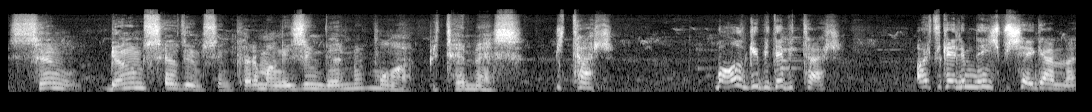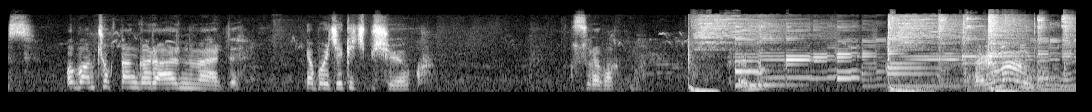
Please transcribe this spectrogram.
Sen benim sevdiğimsin Keriman izin vermem buna. Bitemez. Biter. Bal gibi de biter. Artık elimden hiçbir şey gelmez. Babam çoktan kararını verdi. Yapacak hiçbir şey yok. Kusura bakma. Keriman. Keriman.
